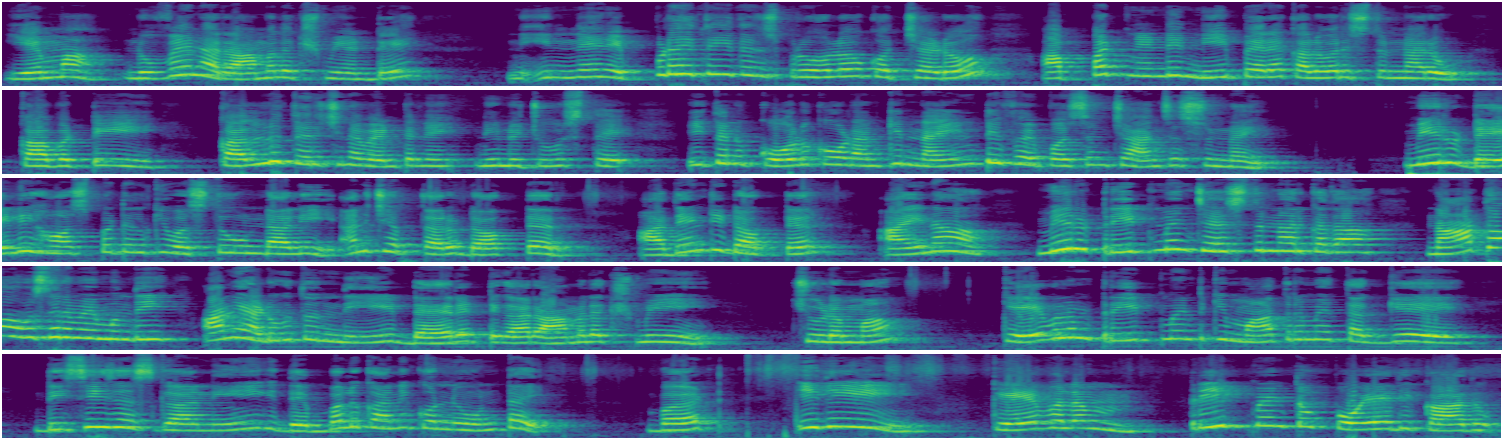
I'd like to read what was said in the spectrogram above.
ఏమ్మా నువ్వేనా రామలక్ష్మి అంటే? నేను ఎప్పుడైతే ఇతని స్పృహలోకి వచ్చాడో అప్పటి నుండి నీ పేరే కలవరిస్తున్నారు. కాబట్టి కళ్ళు తెరిచిన వెంటనే నిన్ను చూస్తే ఇతను కోలుకోవడానికి నైంటీ ఫైవ్ పర్సెంట్ ఛాన్సెస్ ఉన్నాయి. మీరు డైలీ హాస్పిటల్కి వస్తూ ఉండాలి అని చెప్తారు డాక్టర్. అదేంటి డాక్టర్? అయినా మీరు ట్రీట్మెంట్ చేస్తున్నారు కదా నాతో అవసరం ఏముంది అని అడుగుతుంది డైరెక్ట్గా రామలక్ష్మి. చూడమ్మా కేవలం ట్రీట్మెంట్కి మాత్రమే తగ్గే డిసీజెస్ కానీ దెబ్బలు కానీ కొన్ని ఉంటాయి. బట్ ఇది కేవలం ట్రీట్మెంట్తో పోయేది కాదు.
